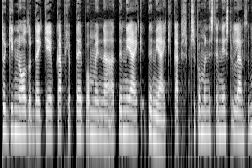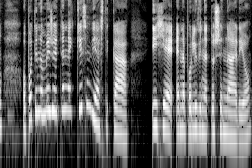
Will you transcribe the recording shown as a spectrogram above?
τον Κοινόδοντα και κάποια από τα επόμενα ταινιάκια, ταινιάκια κάποιες από τις επόμενες ταινίες του Λάνθιμου. Οπότε νομίζω ήταν και συνδυαστικά είχε ένα πολύ δυνατό σενάριο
